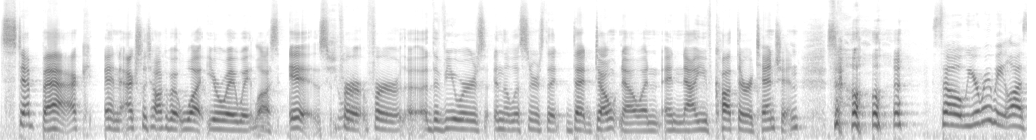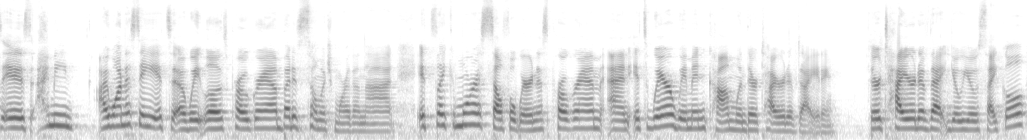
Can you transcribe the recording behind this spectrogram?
step back and actually talk about what your way weight loss is for for uh, the viewers and the listeners that that don't know, and and now you've caught their attention. So So your way weight loss is, I mean, I want to say it's a weight loss program, but it's so much more than that. It's like more a self-awareness program, and it's where women come when they're tired of dieting. They're tired of that yo-yo cycle,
